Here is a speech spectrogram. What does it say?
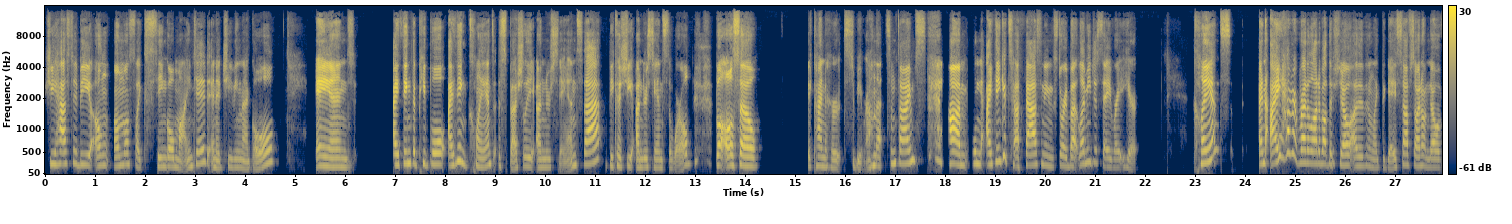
she has to be al- almost like single-minded in achieving that goal. And I think the people, I think Clance especially understands that because she understands the world, but also it kind of hurts to be around that sometimes. Um, and I think it's a fascinating story, but let me just say right here Clance, and I haven't read a lot about the show other than like the gay stuff, so I don't know if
